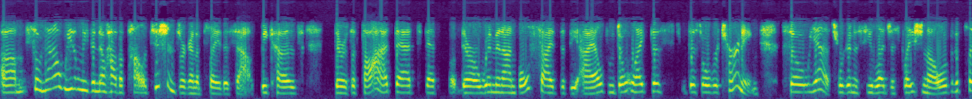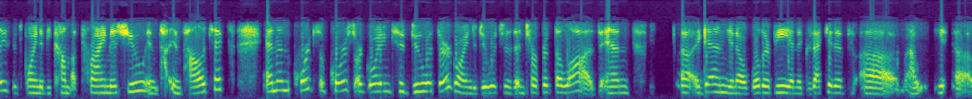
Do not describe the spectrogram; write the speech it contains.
Um, so now we don't even know how the politicians are going to play this out because there's a thought that that there are women on both sides of the aisle who don't like this this overturning. So yes, we're going to see legislation all over the place. It's going to become a prime issue in in politics, and then courts, of course, are going to do what they're going to do, which is interpret the laws. And uh, again, you know, will there be an executive, uh, uh,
